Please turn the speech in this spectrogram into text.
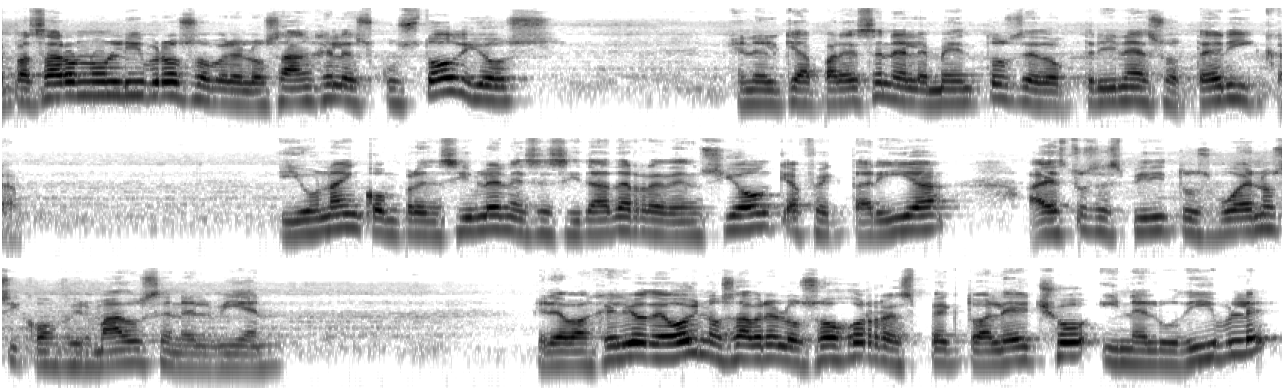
me pasaron un libro sobre los ángeles custodios, en el que aparecen elementos de doctrina esotérica y una incomprensible necesidad de redención que afectaría a estos espíritus buenos y confirmados en el bien. El Evangelio de hoy nos abre los ojos respecto al hecho ineludible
